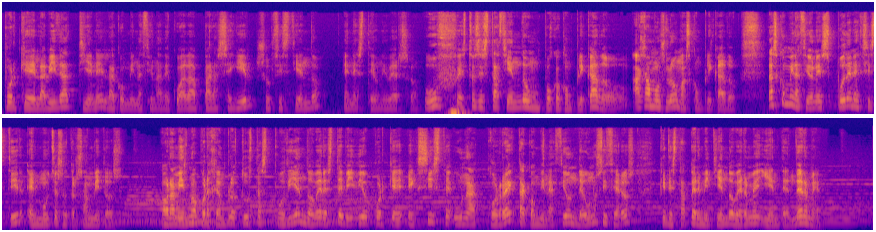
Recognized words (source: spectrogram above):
Porque la vida tiene la combinación adecuada para seguir subsistiendo en este universo. Uf, esto se está haciendo un poco complicado. Hagámoslo más complicado. Las combinaciones pueden existir en muchos otros ámbitos. Ahora mismo, por ejemplo, tú estás pudiendo ver este vídeo porque existe una correcta combinación de unos y ceros que te está permitiendo verme y entenderme.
